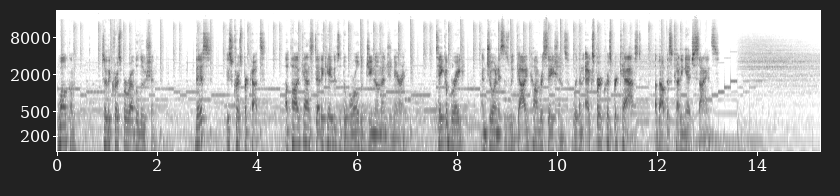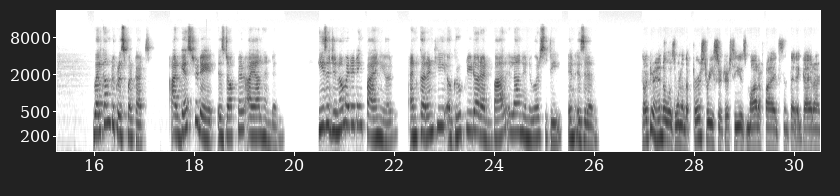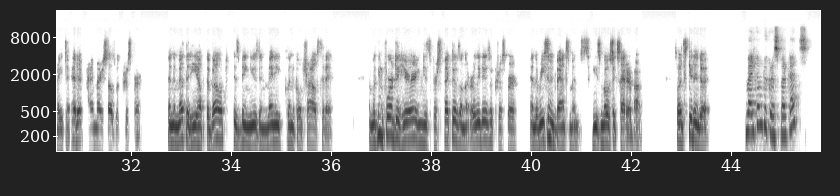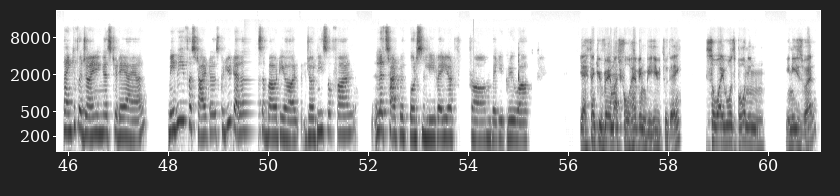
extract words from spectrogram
Welcome to the CRISPR revolution. This is CRISPR Cuts, a podcast dedicated to the world of genome engineering. Take a break and join us as we guide conversations with an expert CRISPR cast about this cutting edge science. Welcome to CRISPR Cuts. Our guest today is Dr. Ayal Hendel. He's a genome editing pioneer and currently a group leader at Bar Ilan University in Israel. Dr. Hendel was one of the first researchers to use modified synthetic guide RNA to edit primary cells with CRISPR. And the method he helped develop is being used in many clinical trials today. I'm looking forward to hearing his perspectives on the early days of CRISPR and the recent advancements he's most excited about. So let's get into it. Welcome to CRISPR Cuts. Thank you for joining us today, Ayal. Maybe for starters, could you tell us about your journey so far? Let's start with personally, where you're from, where you grew up, yeah, thank you very much for having me here today. So I was born in in Israel,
